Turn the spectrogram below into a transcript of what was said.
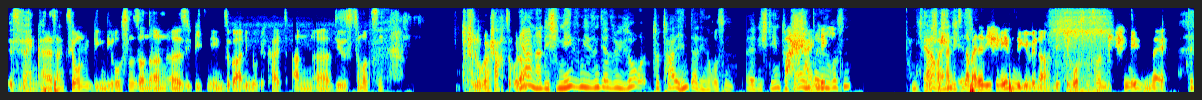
es werden keine Sanktionen gegen die Russen, sondern äh, sie bieten ihnen sogar die Möglichkeit an, äh, dieses zu nutzen. Kluger Schachzug, oder? ja, na, die Chinesen, die sind ja sowieso total hinter den Russen. Äh, die stehen total hinter den Russen. Nicht Ja, wahrscheinlich sind am Ende die Chinesen die Gewinner. Nicht die Russen, sondern die Chinesen, ey. Das,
